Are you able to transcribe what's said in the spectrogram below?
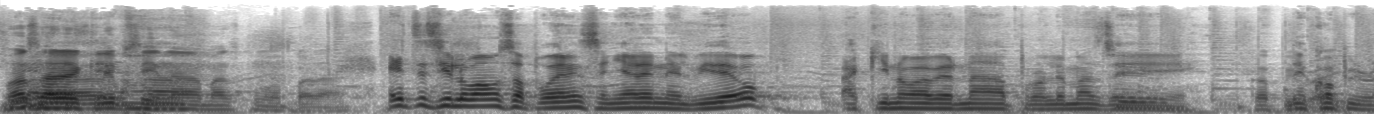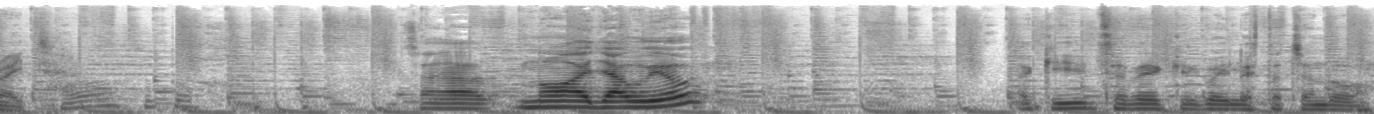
Vamos a ver el clip, sí, nada más como para... Este sí lo vamos a poder enseñar en el video. Aquí no va a haber nada problemas de, de Copyright. copyright. O sea, no hay audio. Aquí se ve que el güey le está echando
